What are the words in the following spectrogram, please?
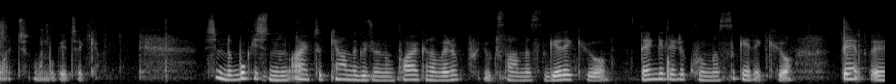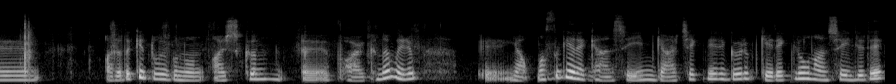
bu açılım bu geceki. Şimdi bu kişinin artık kendi gücünün farkına varıp yükselmesi gerekiyor. Dengeleri kurması gerekiyor. Ve e, aradaki duygunun, aşkın e, farkına varıp e, yapması gereken şeyin gerçekleri görüp gerekli olan şeyleri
